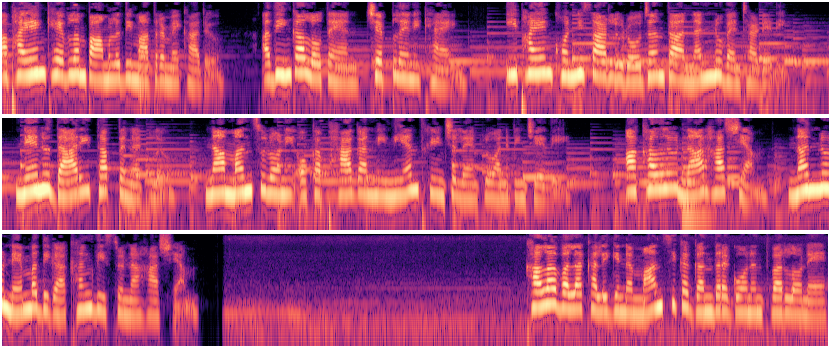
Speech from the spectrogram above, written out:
ఆ భయం కేవలం పాములది మాత్రమే కాదు. అది ఇంకా లోతయన్ చెప్పలేని ఖాయం. ఈ భయం కొన్నిసార్లు రోజంతా నన్ను వెంటాడేది. నేను దారి తప్పినట్లు నా మనసులోని ఒక భాగాన్ని నియంత్రించలేంట్లు అనిపించేది. ఆ కళలు నా హాస్యం. నన్ను నెమ్మదిగా కంగిస్తున్న హాస్యం. కళ వల్ల కలిగిన మానసిక గందరగోళం త్వరలోనే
